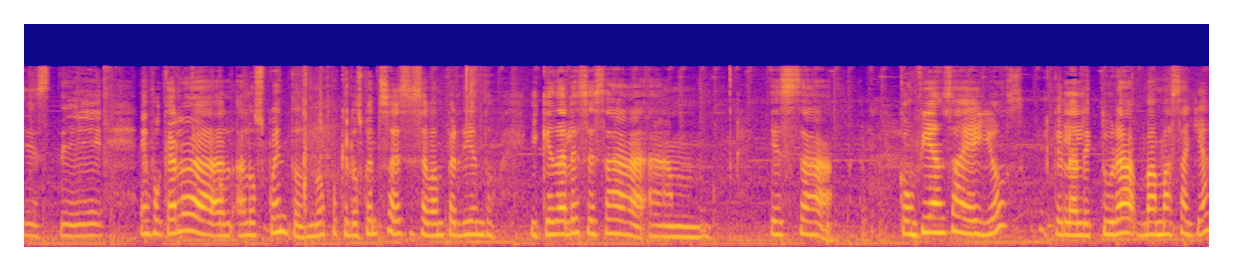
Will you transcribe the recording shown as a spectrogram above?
este, enfocarlo a, los cuentos, ¿no? Porque los cuentos a veces se van perdiendo y que darles esa, esa confianza a ellos que la lectura va más allá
